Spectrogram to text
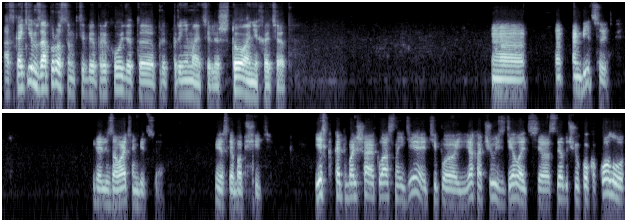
А с каким запросом к тебе приходят э, предприниматели? Что они хотят? Амбиции. Реализовать амбиции, если обобщить. Есть какая-то большая классная идея, типа я хочу сделать следующую Кока-Колу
